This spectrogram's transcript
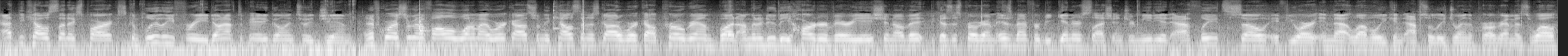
at the Calisthenics Park. It's completely free. Don't have to pay to go into a gym. And of course, we're gonna follow one of my workouts from the Calisthenics God workout program, but I'm gonna do the harder variation of it because this program is meant for beginner slash intermediate athletes. So if you are in that level, you can absolutely join the program as well.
